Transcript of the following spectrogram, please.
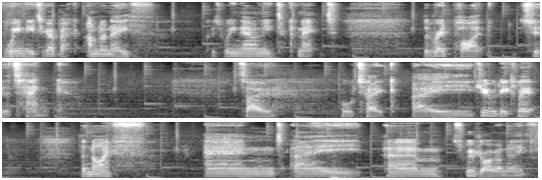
we need to go back underneath because we now need to connect the red pipe to the tank. So we'll take a jubilee clip the knife and a um, screwdriver underneath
